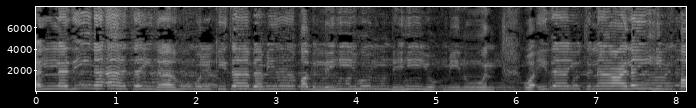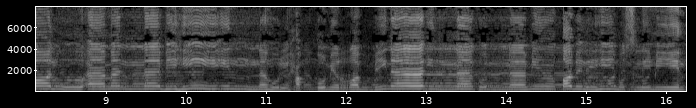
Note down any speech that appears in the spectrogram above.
الذين آتيناهم الكتاب من قبله هم به يؤمنون وإذا يتلى عليهم قالوا آمنا به إنه الحق من ربنا إنا كنا من قبله مسلمين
